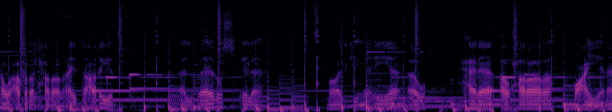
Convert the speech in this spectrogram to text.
أو عبر الحرارة أي تعريض الفيروس إلى مواد كيميائية أو حرارة أو حرارة معينة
